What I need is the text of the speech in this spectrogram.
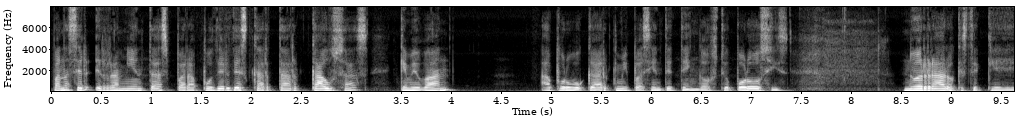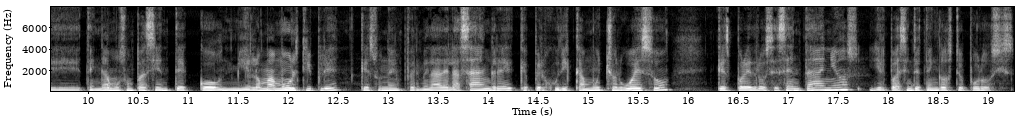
van a ser herramientas para poder descartar causas que me van a provocar que mi paciente tenga osteoporosis. No es raro que, este, que tengamos un paciente con mieloma múltiple, que es una enfermedad de la sangre que perjudica mucho el hueso, que es por ahí de los 60 años y el paciente tenga osteoporosis.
